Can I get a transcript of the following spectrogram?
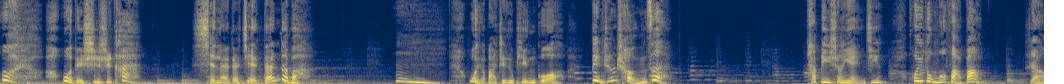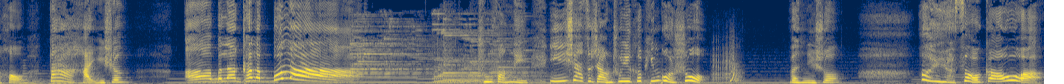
哎呀，我得试试看，先来点简单的吧。嗯，我要把这个苹果变成橙子。”他闭上眼睛，挥动魔法棒。然后大喊一声：“阿布拉卡拉布拉！”厨房里一下子长出一棵苹果树。温妮说：“哎呀，糟糕啊！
